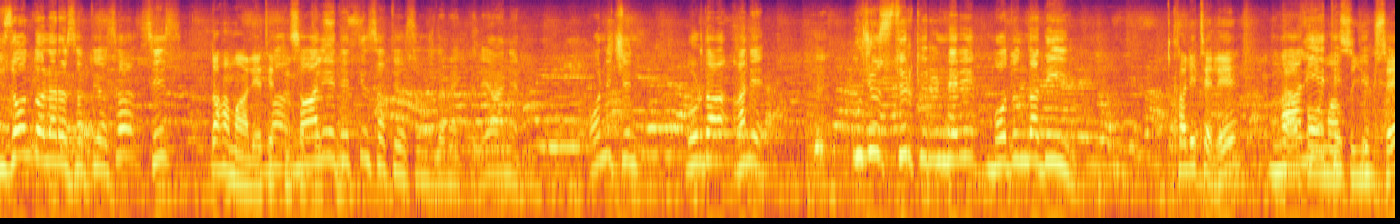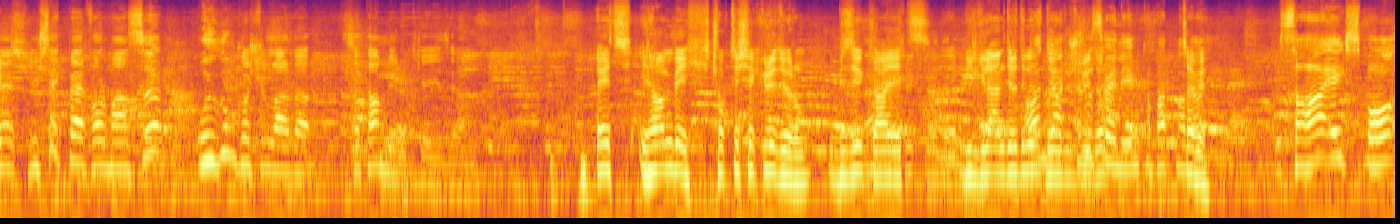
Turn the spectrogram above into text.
110 dolara satıyorsa siz daha maliyet etkin ma- satıyorsunuz. maliyet etkin satıyorsunuz demektir. Yani onun için burada hani ucuz Türk ürünleri modunda değil. Kaliteli, Maliyet performansı etkin, yüksek. evet, yüksek performansı uygun koşullarda satan bir ülkeyiz yani. Evet İlhan Bey çok teşekkür ediyorum. Bizi gayet bilgilendirdiniz, Ancak şunu doyurucuydu. söyleyeyim kapatmadan. Tabii. Saha Expo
